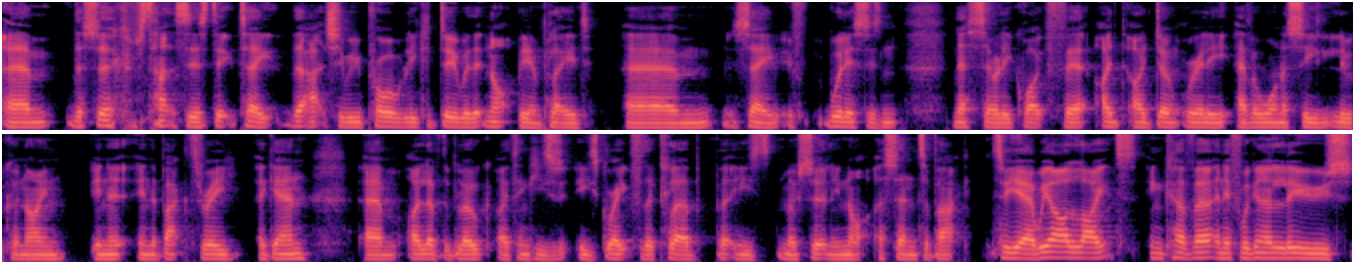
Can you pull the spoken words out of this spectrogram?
um, the circumstances dictate that actually we probably could do with it not being played um, say if Willis isn't necessarily quite fit, I, I don't really ever want to see Luke O'Nien in a, in the back three again. Um, I love the bloke. I think he's he's great for the club, but he's most certainly not a centre back. So yeah, we are light in cover, and if we're going to lose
